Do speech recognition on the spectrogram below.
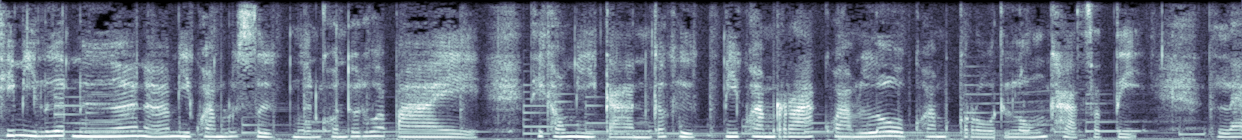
ที่มีเลือดเนื้อนะ มีความรู้สึกเหมือนคนทั่ว ๆ ไป ที่เขามีกันก็คือมีความรักความโลภความโกรธหลงขาดสติ และ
